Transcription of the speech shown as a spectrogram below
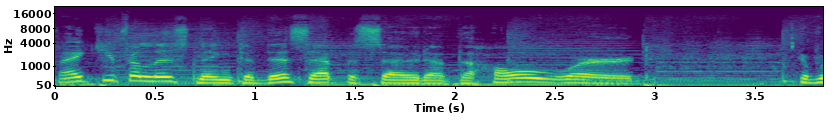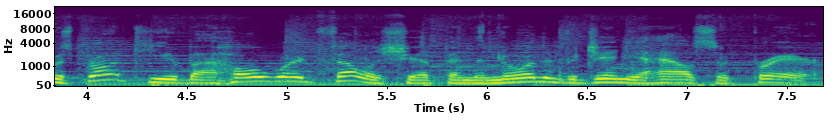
Thank you for listening to this episode of The Whole Word. It was brought to you by Whole Word Fellowship and the Northern Virginia House of Prayer.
